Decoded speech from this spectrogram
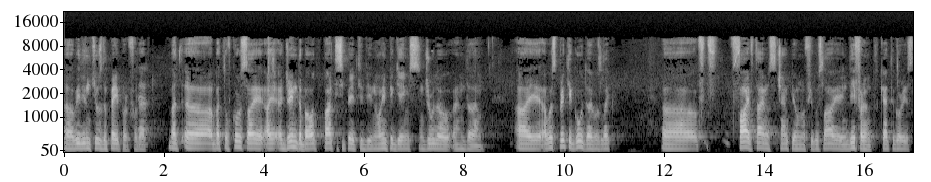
Uh, we didn't use the paper for yeah. that, but uh, but of course, I, I, I, dreamed about participated in Olympic Games in judo, and um, I I was pretty good. I was like uh, five times champion of Yugoslavia in different categories,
